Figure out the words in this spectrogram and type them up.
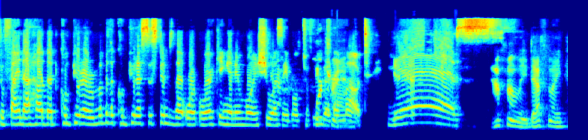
to find out how that computer, remember the computer systems that weren't working anymore, and she was able to figure Fortran. them out. Yes. Definitely, definitely.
